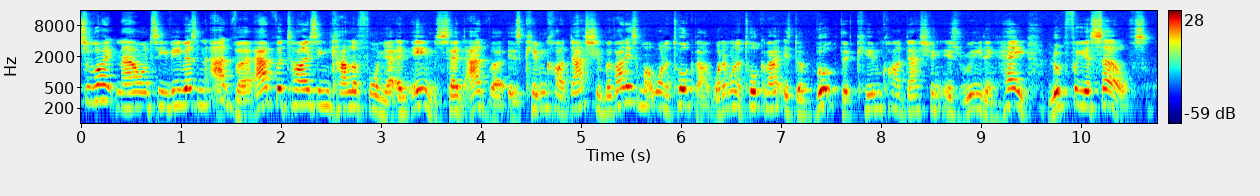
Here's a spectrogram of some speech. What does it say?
So right now on TV there's an advert advertising California and in said advert is Kim Kardashian but that isn't what I want to talk about. What I want to talk about is the book that Kim Kardashian is reading. Hey, look for yourselves.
